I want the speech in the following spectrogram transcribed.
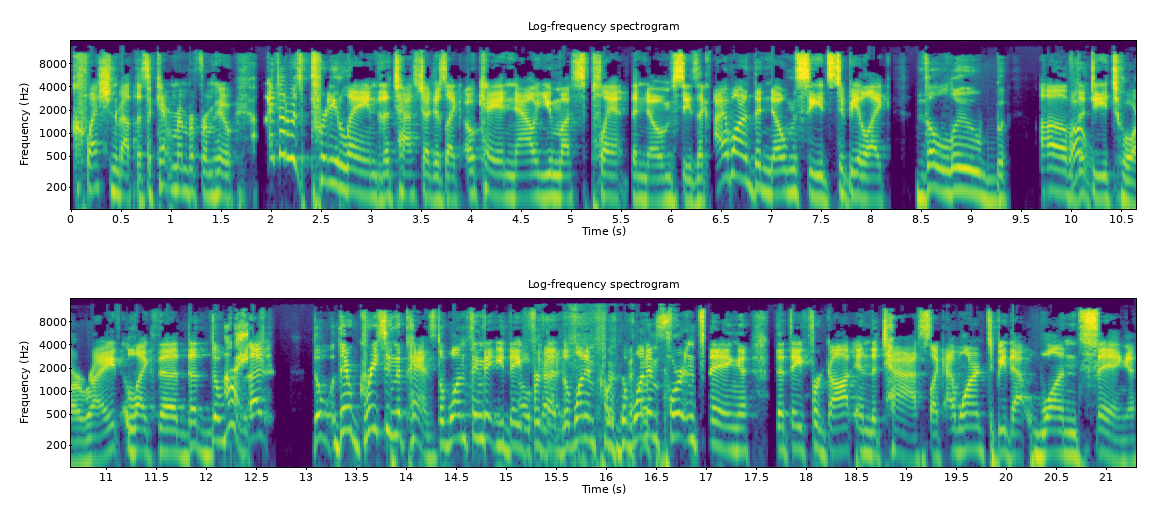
question about this. I can't remember from who. I thought it was pretty lame that the task judge is like, okay, and now you must plant the gnome seeds. Like, I wanted the gnome seeds to be like the lube of the detour, right? Like the the the. Right. The, they're greasing the pans. The one thing that you they for the, the one impo- the one important thing that they forgot in the task. Like I wanted to be that one thing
